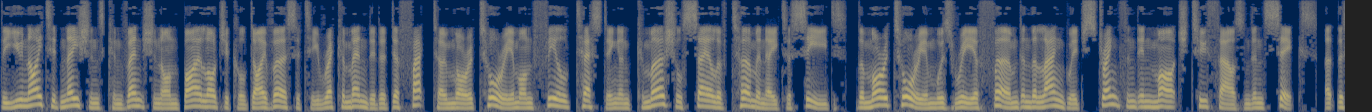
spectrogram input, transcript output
the United Nations Convention on Biological Diversity recommended a de facto moratorium on field testing and commercial sale of Terminator seeds. The moratorium was reaffirmed and the language strengthened in March 2006, at the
